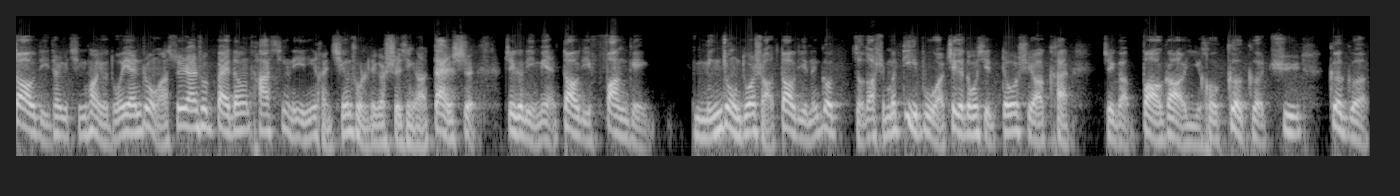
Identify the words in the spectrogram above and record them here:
到底这个情况有多严重啊？虽然说拜登他心里已经很清楚了这个事情啊，但是这个里面到底放给。民众多少，到底能够走到什么地步啊？这个东西都是要看这个报告以后各个区、各个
